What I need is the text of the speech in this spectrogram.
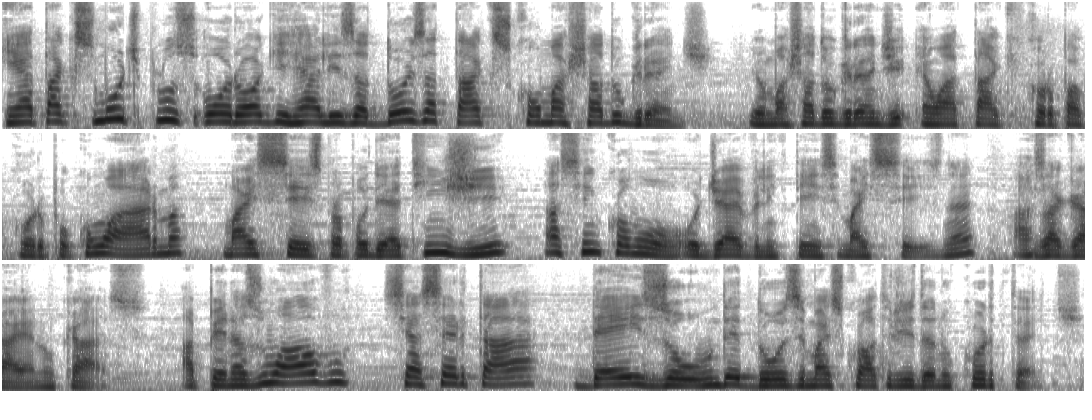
Em ataques múltiplos, o Orog realiza dois ataques com machado grande. E o machado grande é um ataque corpo a corpo com arma, mais 6 para poder atingir, assim como o Javelin que tem esse mais 6, né? A Zagaia, no caso apenas um alvo, se acertar 10 ou 1 de 12 mais 4 de dano cortante.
